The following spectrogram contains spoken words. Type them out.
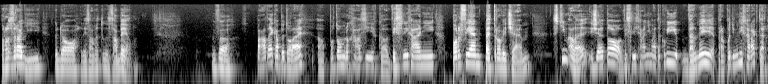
prozradí, kdo Lizavetu zabil. V páté kapitole potom dochází k vyslýchání Porfiem Petrovičem, s tím ale, že to vyslýchání má takový velmi prapodivný charakter.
